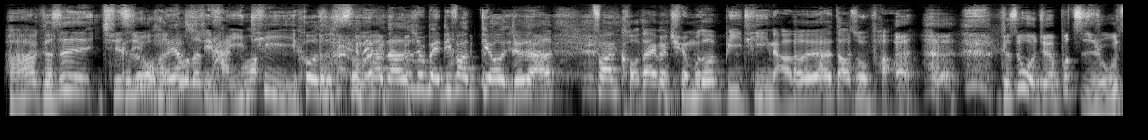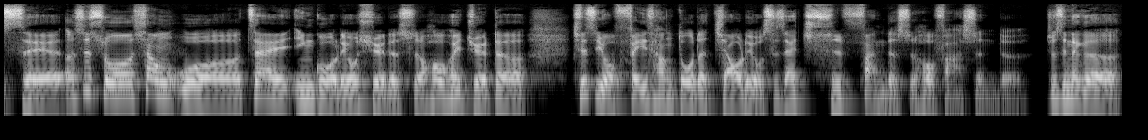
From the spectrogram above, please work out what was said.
啊！可是其实有很多的擤鼻涕或者什么样，然后就没地方丢，你就想放在口袋里面，全部都是鼻涕，然后都要到处跑。可是我觉得不止如此诶，而是说，像我在英国留学的时候，会觉得其实有非常多的交流是在吃饭的时候发生的，就是那个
